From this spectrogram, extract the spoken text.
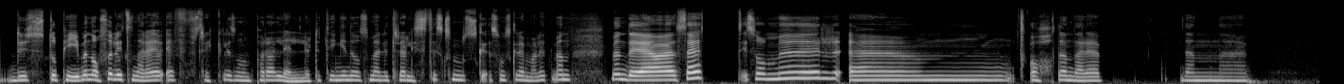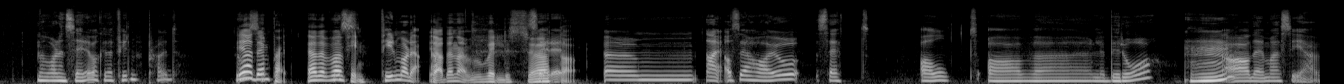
dystopi, men også litt sånn der, jeg, jeg strekker litt sånn paralleller til ting i det også, som er litt realistisk, som, som skremmer meg litt. Men, men det jeg har sett i sommer ehm, Åh, den derre Den eh, Men var det en serie? Var ikke det en film? Pride? Ja, det er en pride. Ja, det var en film. Film var det, Ja, den er jo veldig søt, Serie. da. Um, nei, altså jeg har jo sett alt av uh, Le Byrå. Mm. Ja, det må jeg si er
